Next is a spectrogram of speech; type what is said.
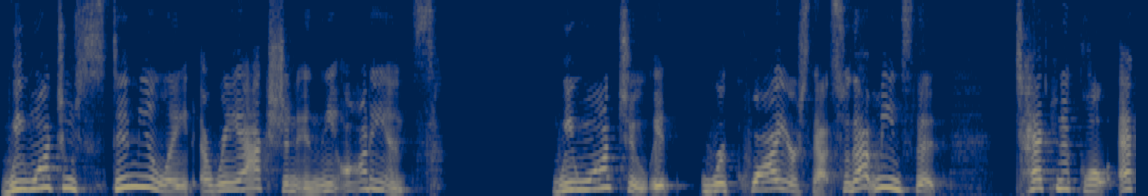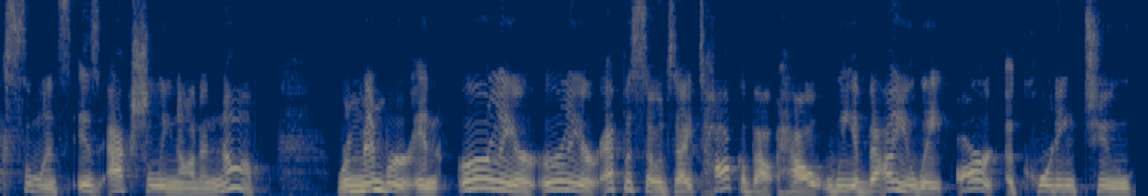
We want to stimulate a reaction in the audience. We want to. It requires that. So that means that technical excellence is actually not enough. Remember in earlier, earlier episodes, I talk about how we evaluate art according to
